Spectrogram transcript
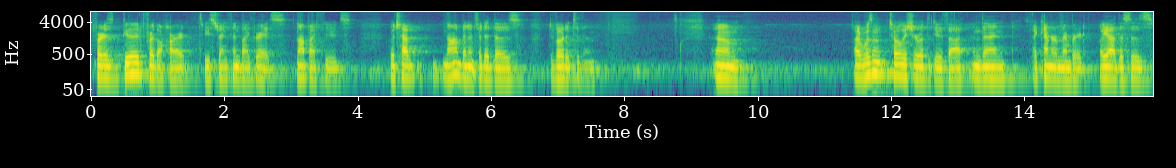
for it is good for the heart to be strengthened by grace, not by foods, which have not benefited those devoted to them. Um, I wasn't totally sure what to do with that, and then I kind of remembered, oh yeah, this is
